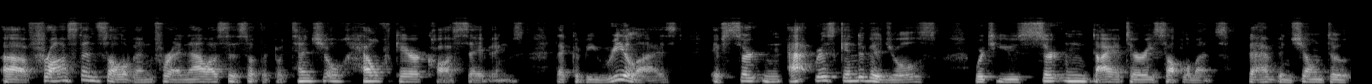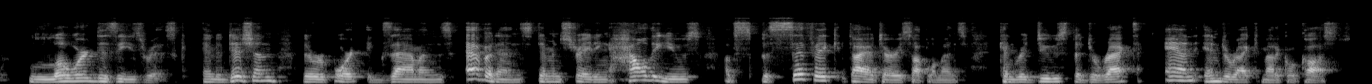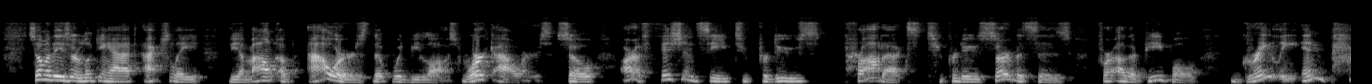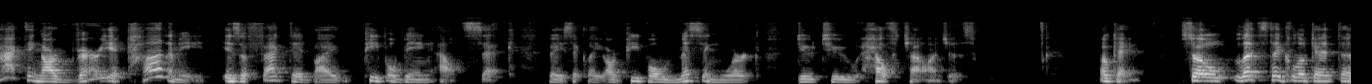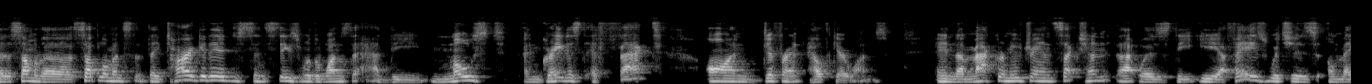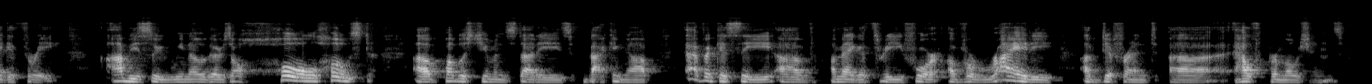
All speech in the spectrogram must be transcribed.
uh, Frost and Sullivan for analysis of the potential healthcare cost savings that could be realized if certain at risk individuals were to use certain dietary supplements that have been shown to lower disease risk. In addition, the report examines evidence demonstrating how the use of specific dietary supplements can reduce the direct and indirect medical costs. Some of these are looking at actually the amount of hours that would be lost, work hours. So, our efficiency to produce products to produce services for other people, greatly impacting our very economy is affected by people being out sick, basically, or people missing work due to health challenges. Okay, so let's take a look at uh, some of the supplements that they targeted, since these were the ones that had the most and greatest effect on different healthcare ones. In the macronutrient section, that was the EFAs, which is omega 3. Obviously, we know there's a whole host of published human studies backing up efficacy of omega 3 for a variety of different uh, health promotions.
